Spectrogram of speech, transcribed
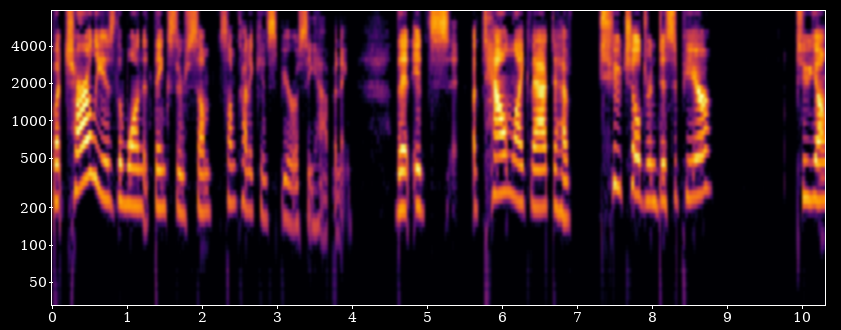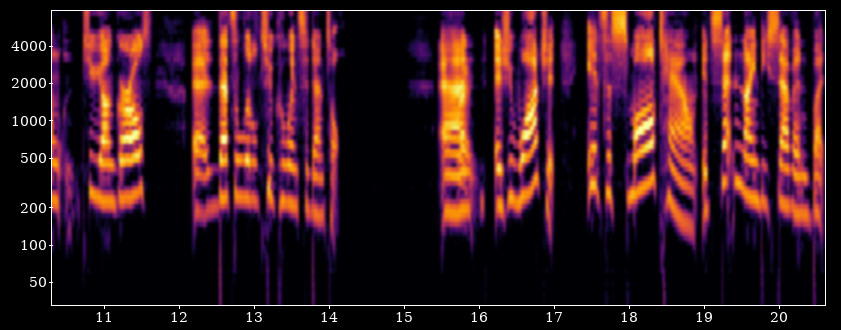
but Charlie is the one that thinks there's some some kind of conspiracy happening. That it's a town like that to have two children disappear, two young two young girls, uh, that's a little too coincidental. And Right. as you watch it, it's a small town. It's set in 97, but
